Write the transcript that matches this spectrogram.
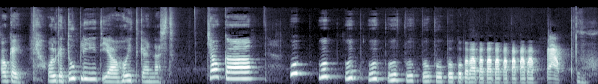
okei okay., olge tublid ja hoidke ennast. tšauka! up, up, up, up, up, up, up, up, up, up, up, up, up, up, up, up, up, up, up, up.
